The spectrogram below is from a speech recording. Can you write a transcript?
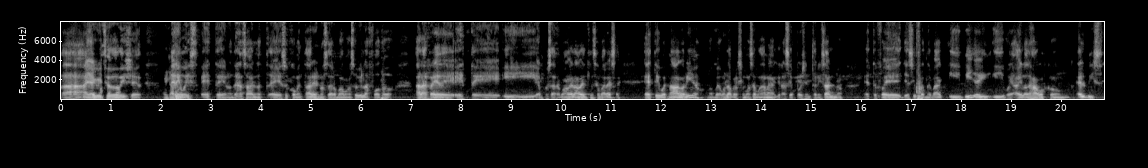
Ajá, I agree to do this shit. Anyways, este, nos dejan saber eh, sus comentarios, nosotros vamos a subir la foto a las redes este, y empezaremos a ver a ver quién se parece. Este, y pues nada, Corillo, nos vemos la próxima semana. Gracias por sintonizarnos. Este fue Jesse from the Back y PJ, y pues ahí lo dejamos con Elvis.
